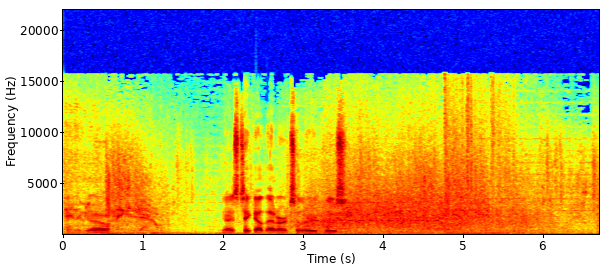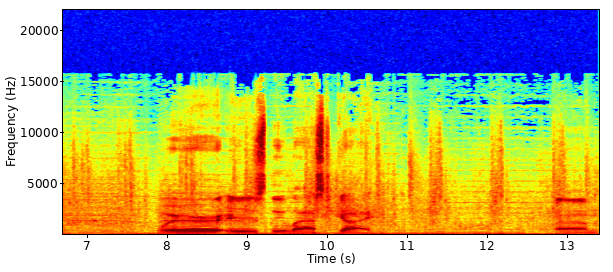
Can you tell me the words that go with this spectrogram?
There we go. Guys, take out that artillery, please. Where is the last guy? Um,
